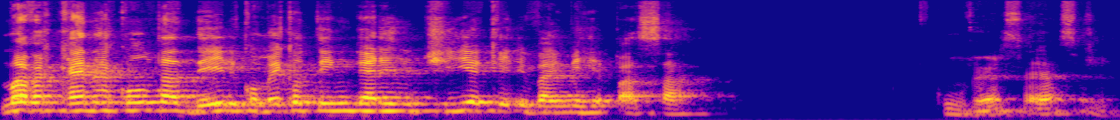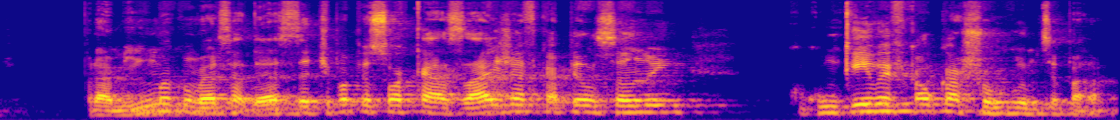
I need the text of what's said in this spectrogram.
Mas vai cair na conta dele, como é que eu tenho garantia que ele vai me repassar? Conversa é essa, gente? Para mim, uma conversa dessa é tipo a pessoa casar e já ficar pensando em com quem vai ficar o cachorro quando separar?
